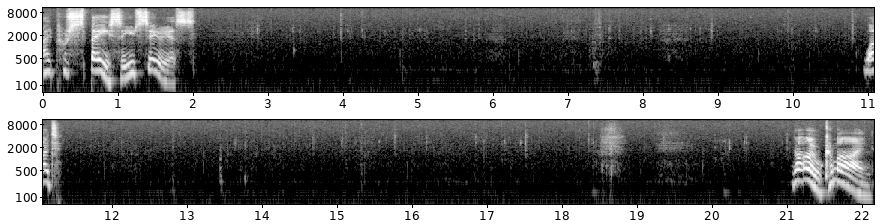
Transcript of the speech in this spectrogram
I push space, are you serious? What? No, come on.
